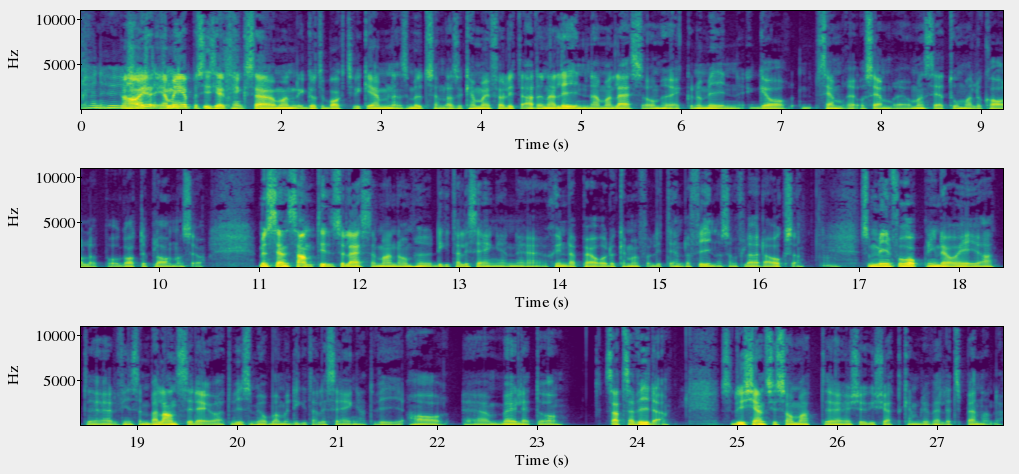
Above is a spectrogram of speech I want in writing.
Jag hur Ja, känns ja, det ja, för men ja, precis. Jag tänker så här, om man går tillbaka till vilka ämnen som utsändas så kan man ju få lite adrenalin när man läser om hur ekonomin går sämre och sämre och man ser tomma lokaler på gatuplan och så. Men sen samtidigt så läser man om hur digitaliseringen eh, skyndar på och då kan man få lite endorfiner som flödar också. Så min förhoppning då är ju att eh, det finns en balans i det och att vi som jobbar med digitalisering, att vi har eh, möjlighet att satsa vidare. Så det känns ju som att eh, 2021 kan bli väldigt spännande.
